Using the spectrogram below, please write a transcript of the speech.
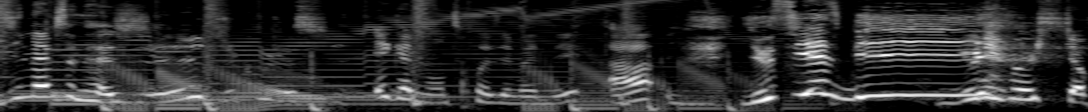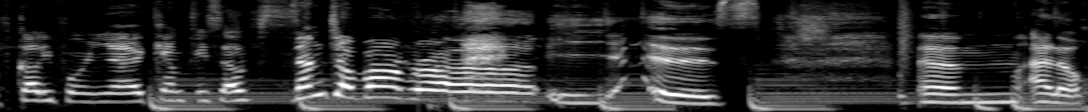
Zineb du coup je suis également en troisième année à UCSB University of California, campus of Santa Barbara. Yes Euh, alors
